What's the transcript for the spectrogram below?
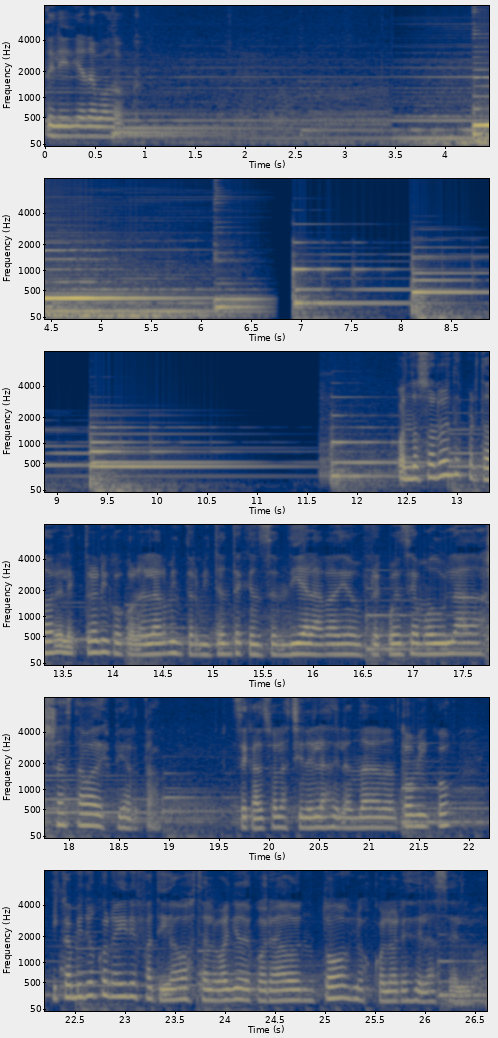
de Liliana Bodoc. Cuando sonó el despertador electrónico con alarma intermitente que encendía la radio en frecuencia modulada, ya estaba despierta. Se calzó las chinelas del andar anatómico y caminó con aire fatigado hasta el baño decorado en todos los colores de la selva.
